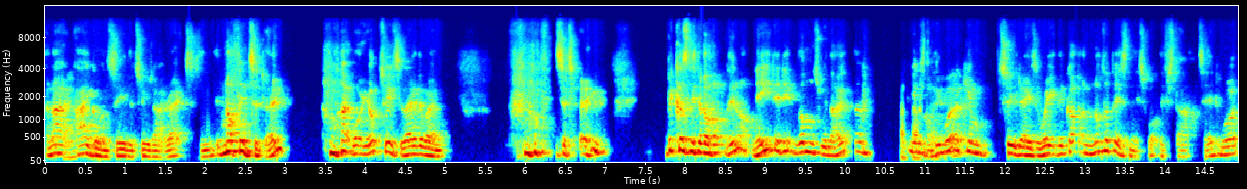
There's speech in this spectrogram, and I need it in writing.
And I, I go and see the two directors, and nothing to do. I'm like, what are you up to today? They went, nothing to do. Because they don't, they're not needed. It runs without them. You know, they're working two days a week. They've got another business, what they've started, what,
